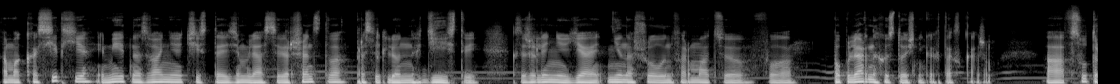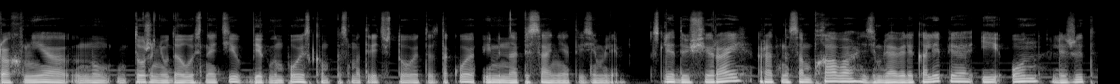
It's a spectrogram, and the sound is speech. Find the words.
Амакхасидхи имеет название «Чистая земля совершенства просветленных действий». К сожалению, я не нашел информацию в популярных источниках, так скажем. А в сутрах мне ну, тоже не удалось найти беглым поиском, посмотреть, что это такое, именно описание этой земли. Следующий рай – Ратна Самбхава, земля великолепия, и он лежит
